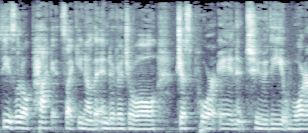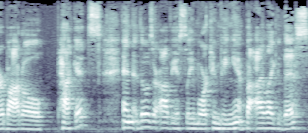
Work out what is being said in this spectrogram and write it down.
these little packets like you know the individual just pour into the water bottle packets and those are obviously more convenient but I like this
